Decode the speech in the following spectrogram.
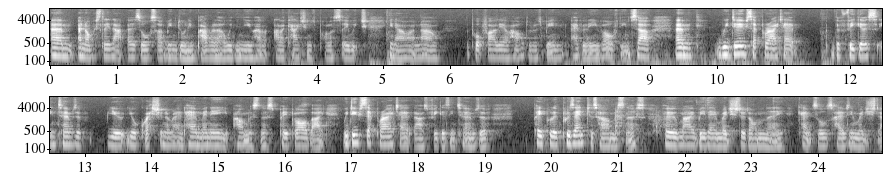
Um, and obviously that has also been done in parallel with the new allocations policy, which, you know, I know the portfolio holder has been heavily involved in. So um, we do separate out the figures in terms of your, your question around how many homelessness people are they. We do separate out those figures in terms of people who present as homelessness who may be then registered on the council's housing register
